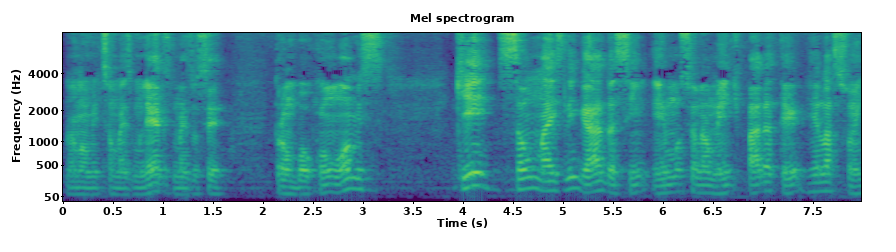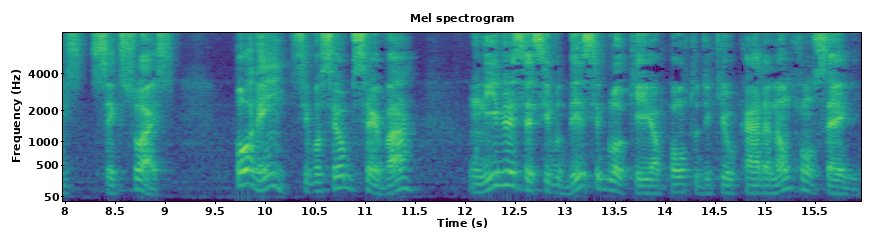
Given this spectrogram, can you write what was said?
normalmente são mais mulheres, mas você trombou com homens, que são mais ligadas assim emocionalmente para ter relações sexuais. Porém, se você observar, um nível excessivo desse bloqueio a ponto de que o cara não consegue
